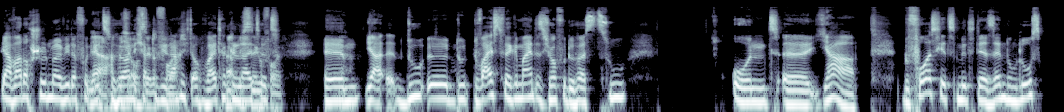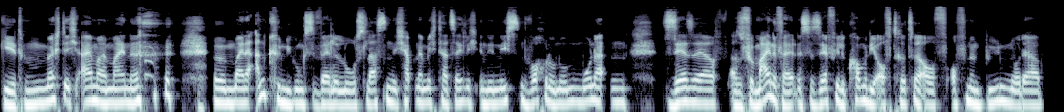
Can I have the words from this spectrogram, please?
ja, war doch schön mal wieder von ja, ihr zu hören. Ich, ich habe die Nachricht auch weitergeleitet. Ja, ähm, ja, du, äh, du, du weißt, wer gemeint ist. Ich hoffe, du hörst zu. Und äh, ja, bevor es jetzt mit der Sendung losgeht, möchte ich einmal meine äh, meine Ankündigungswelle loslassen. Ich habe nämlich tatsächlich in den nächsten Wochen und Monaten sehr sehr, also für meine Verhältnisse sehr viele Comedy-Auftritte auf offenen Bühnen oder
